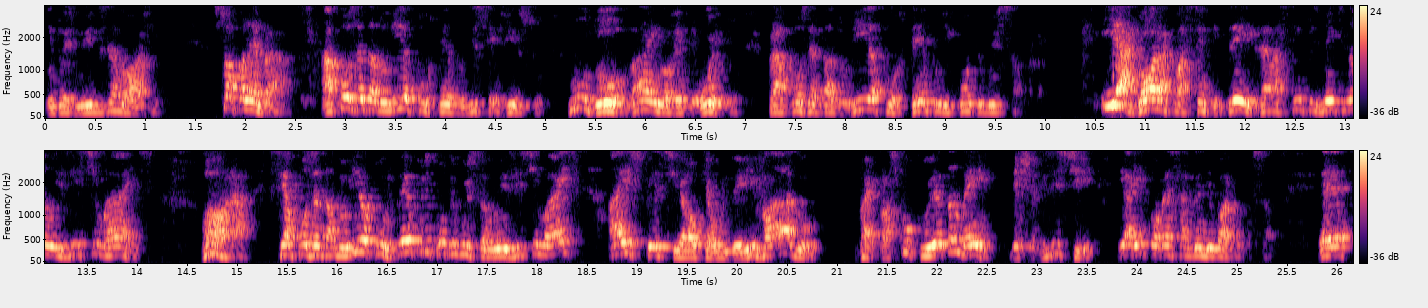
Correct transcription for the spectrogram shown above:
em 2019. Só para lembrar, a aposentadoria por tempo de serviço mudou lá em 98 para aposentadoria por tempo de contribuição. E agora, com a 103, ela simplesmente não existe mais. Ora, se a aposentadoria por tempo de contribuição não existe mais, a especial, que é um derivado, vai para as cucuia também, deixa de existir. E aí começa a grande bagunça. É,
